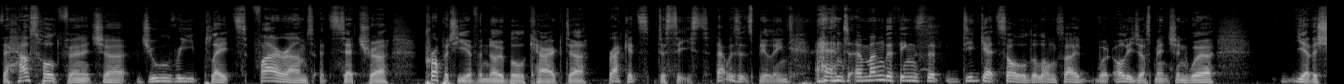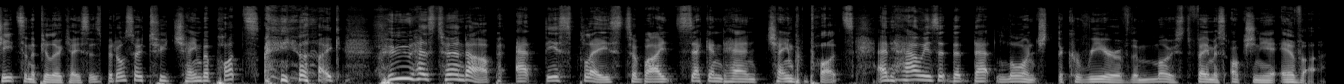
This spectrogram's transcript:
the household furniture, jewellery, plates, firearms, etc., property of a noble character, brackets deceased. That was its billing. And among the things that did get sold alongside what Olly just mentioned were yeah, the sheets and the pillowcases, but also two chamber pots. You're like, who has turned up at this place to buy second-hand chamber pots? And how is it that that launched the career of the most famous auctioneer ever?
